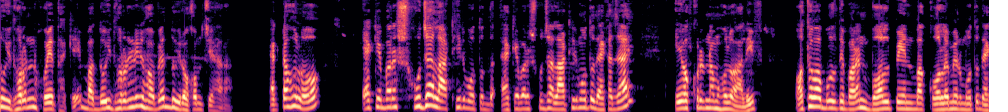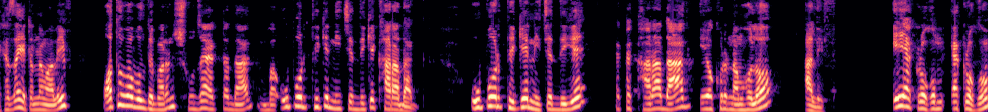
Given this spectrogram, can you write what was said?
দুই ধরনের হয়ে থাকে বা দুই ধরনের হবে দুই রকম চেহারা। একটা হলো একেবারে সোজা লাঠির মতো, একেবারে সোজা লাঠির মতো দেখা যায়, এই অক্ষরের নাম হলো আলিফ। অথবা বলতে পারেন বল, পেন বা কলমের মতো দেখা যায়, এটার নাম আলিফ। অথবা বলতে পারেন সোজা একটা দাগ বা উপর থেকে নিচের দিকে খাড়া দাগ। উপর থেকে নিচের দিকে একটা খাড়া দাগ, এই অক্ষরের নাম হলো আলিফ। এই একরকম একরকম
